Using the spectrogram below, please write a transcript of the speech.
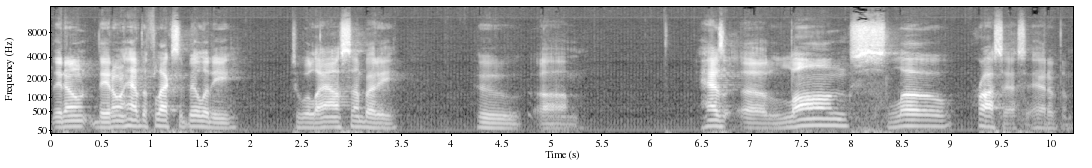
they don't they don't have the flexibility to allow somebody who um, has a long, slow process ahead of them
